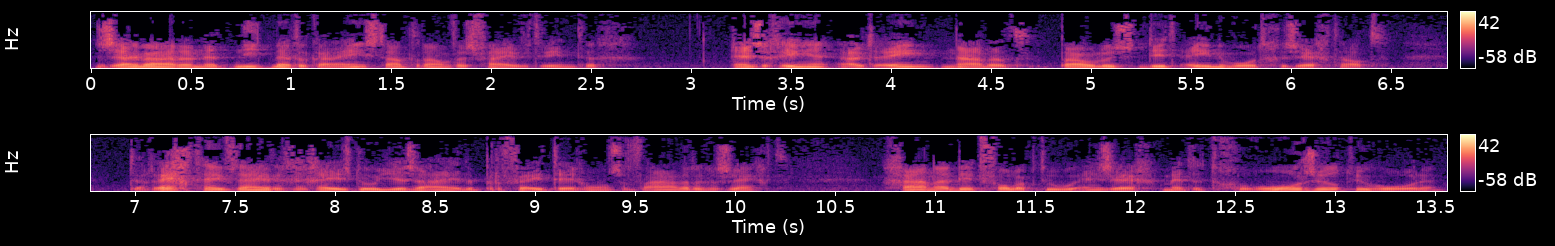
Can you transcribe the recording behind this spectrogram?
zij waren het niet met elkaar eens, staat er dan vers 25. En ze gingen uiteen nadat Paulus dit ene woord gezegd had. Terecht heeft de Heilige Geest door Jezaja de profeet tegen onze vader gezegd. Ga naar dit volk toe en zeg, met het gehoor zult u horen,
